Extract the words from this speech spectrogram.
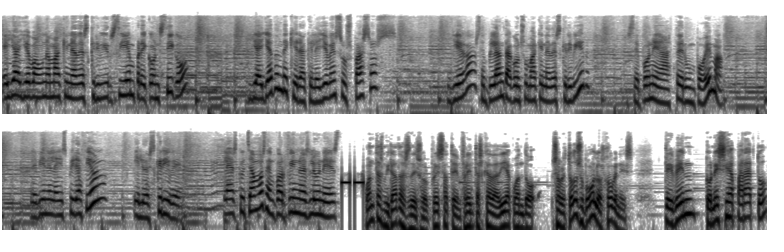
Ella lleva una máquina de escribir siempre consigo y allá donde quiera que le lleven sus pasos, llega, se planta con su máquina de escribir, se pone a hacer un poema. Le viene la inspiración y lo escribe. La escuchamos en Por fin no es lunes. ¿Cuántas miradas de sorpresa te enfrentas cada día cuando, sobre todo supongo los jóvenes, te ven con ese aparato?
